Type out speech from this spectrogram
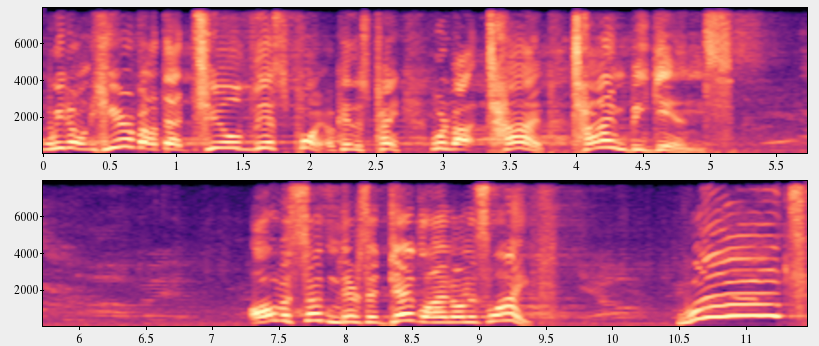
we don't hear about that till this point. Okay, there's pain. What about time? Time begins. All of a sudden, there's a deadline on his life. What?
